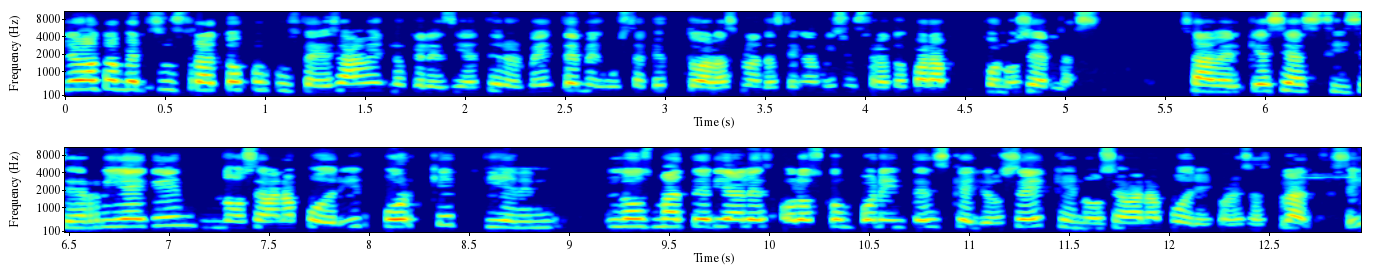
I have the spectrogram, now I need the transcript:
le voy a cambiar de sustrato porque ustedes saben lo que les dije anteriormente, me gusta que todas las plantas tengan mi sustrato para conocerlas. Saber que si así se rieguen, no se van a podrir porque tienen los materiales o los componentes que yo sé que no se van a podrir con esas plantas, ¿sí?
